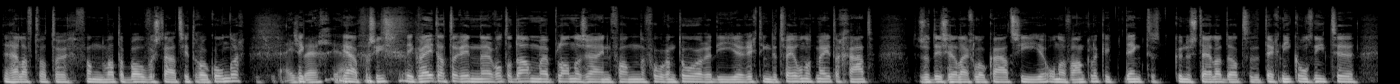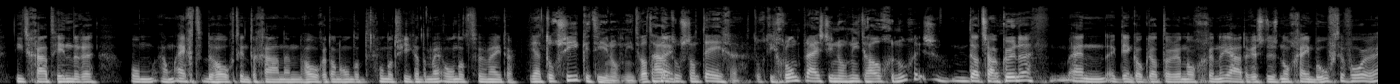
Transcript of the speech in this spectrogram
de helft wat er, van wat er boven staat, zit er ook onder. De ijsberg, ik, ja. ja. precies. Ik weet dat er in Rotterdam plannen zijn van, voor een toren die richting de 200 meter gaat. Dus dat is heel erg locatie onafhankelijk. Ik denk te kunnen stellen dat de techniek ons niet, niet gaat hinderen om, om echt de hoogte in te gaan en hoger dan 100, 100 vierkante 100 meter. Ja, toch zie ik het hier nog niet. Wat houdt nee. ons dan tegen? Toch die grondprijs die nog niet hoog genoeg is? Dat zou kunnen. En ik denk ook dat er nog, ja, er is dus nog geen behoefte voor. Hè.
